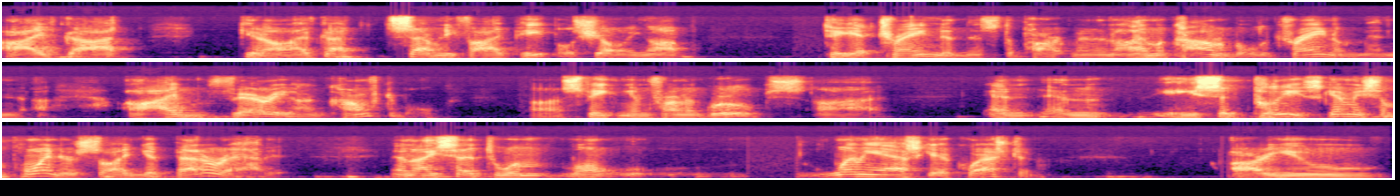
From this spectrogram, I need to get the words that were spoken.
I've got, you know, I've got 75 people showing up to get trained in this department, and I'm accountable to train them. And uh, I'm very uncomfortable uh, speaking in front of groups. Uh, and and he said, please give me some pointers so I can get better at it. And I said to him, well, let me ask you a question. Are you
